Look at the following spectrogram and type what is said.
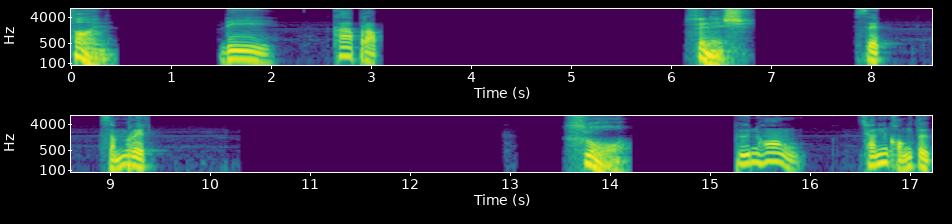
fine, ดี ค่าปรับ finish, เสร็จ สำเร็จ floor พื้นห้อง ชั้นของตึก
